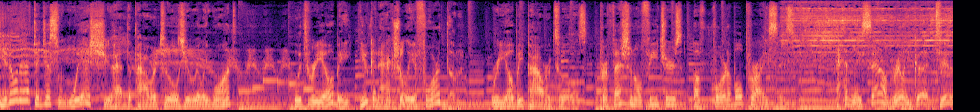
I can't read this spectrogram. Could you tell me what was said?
You don't have to just wish you had the power tools you really want. With Ryobi, you can actually afford them. Ryobi Power Tools. Professional features, affordable prices. And they sound really good, too.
